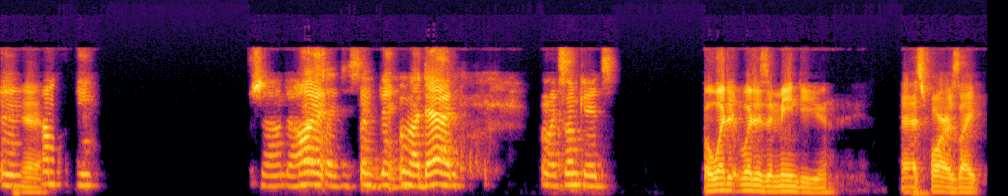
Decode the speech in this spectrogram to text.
and Yeah. I'm lucky. So to hunt Mostly the same with my dad, unlike some kids. But what what does it mean to you, as far as like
